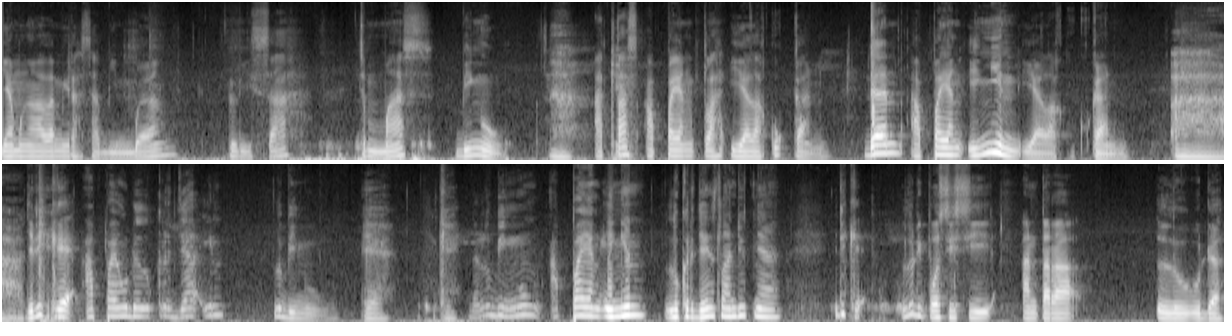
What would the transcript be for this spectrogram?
yang mengalami rasa bimbang gelisah cemas bingung Nah, atas apa yang telah ia lakukan dan apa yang ingin ia lakukan ah, jadi kayak apa yang udah lu kerjain lu bingung Iya. Oke. dan lu bingung apa yang ingin lu kerjain selanjutnya jadi kayak lu di posisi antara lu udah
